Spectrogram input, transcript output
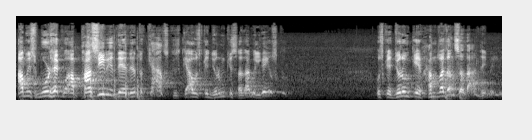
اب اس بوڑھے کو آپ پھانسی بھی دے دیں تو کیا کیا اس کے جرم کی سزا مل گئی اس کو؟ اس کے جرم کی ہم وزن سزا نہیں ملی۔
